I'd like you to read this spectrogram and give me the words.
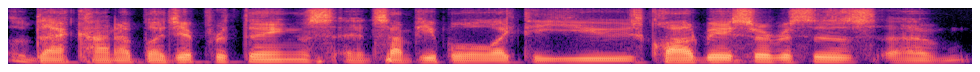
that kind of budget for things, and some people like to use cloud-based services. Um,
